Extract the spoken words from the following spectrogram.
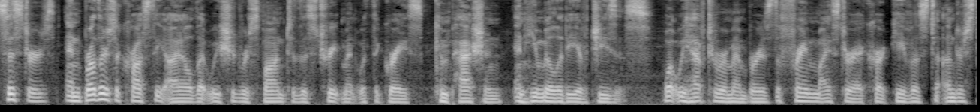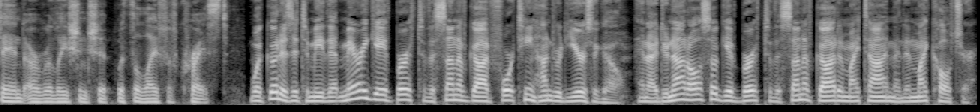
sisters, and brothers across the aisle that we should respond to this treatment with the grace, compassion, and humility of Jesus. What we have to remember is the frame Meister Eckhart gave us to understand our relationship with the life of Christ. What good is it to me that Mary gave birth to the Son of God 1400 years ago, and I do not also give birth to the Son of God in my time and in my culture?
